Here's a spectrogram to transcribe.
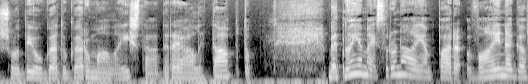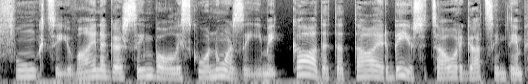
šo divu gadu garumā, lai izstāde reāli taptu. Bet, nu, ja mēs runājam par vainaga funkciju, vainaga simbolisko nozīmi, kāda tad tā ir bijusi cauri gadsimtiem?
